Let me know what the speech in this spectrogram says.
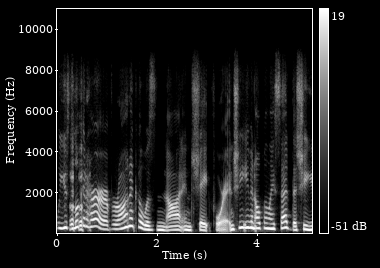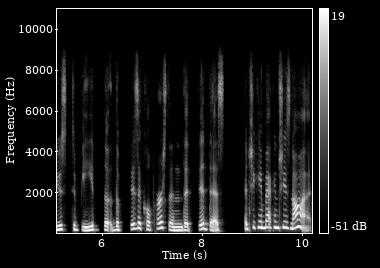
Well, you look at her. Veronica was not in shape for it, and she even openly said that she used to be the the physical person that did this, and she came back and she's not.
